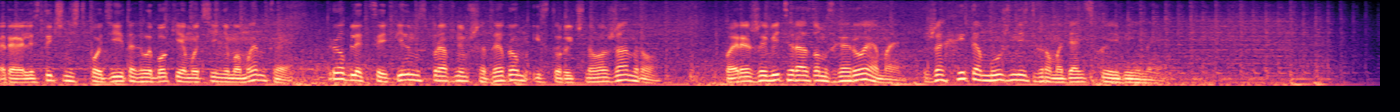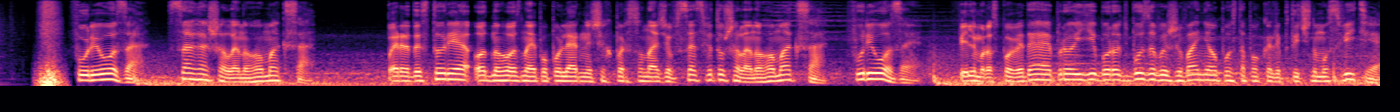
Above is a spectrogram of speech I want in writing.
реалістичність подій та глибокі емоційні моменти роблять цей фільм справжнім шедевром історичного жанру. Переживіть разом з героями жахи та мужність громадянської війни. Фуріоза сага шаленого Макса. Передісторія одного з найпопулярніших персонажів Всесвіту шаленого Макса Фуріози. Фільм розповідає про її боротьбу за виживання у постапокаліптичному світі,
